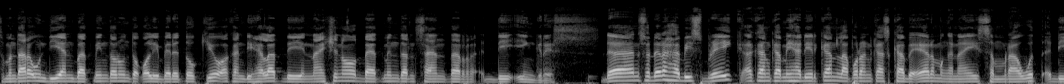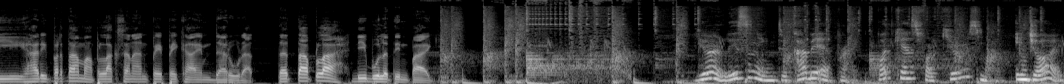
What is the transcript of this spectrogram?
Sementara undian badminton untuk Olimpiade Tokyo akan dihelat di National Badminton Center di Inggris. Dan saudara habis break akan kami hadirkan laporan khas KBR mengenai semrawut di hari pertama pelaksanaan PPKM darurat. Tetaplah di Buletin Pagi. You're listening to KBR Pride, podcast for curious mind. Enjoy!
